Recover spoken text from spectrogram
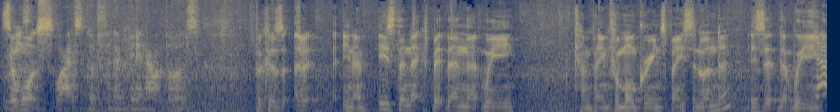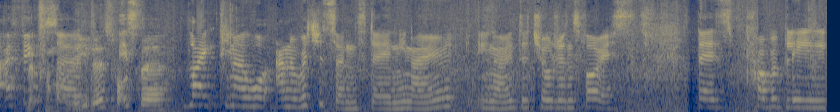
So reasons what's- why it's good for them being outdoors. Because uh, you know, is the next bit then that we campaign for more green space in London? Is it that we Yeah, I think look for so. more leaders? What's It's the like you know what Anna Richardson's doing. You know, you know the children's forest. There's probably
